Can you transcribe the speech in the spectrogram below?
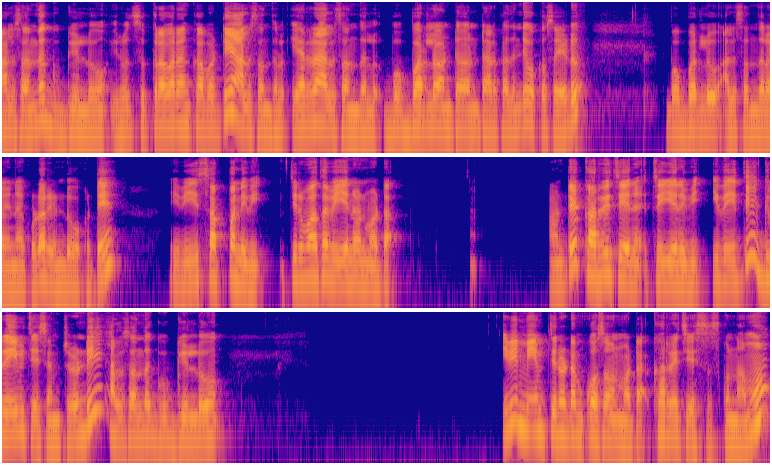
అలసంద గుగ్గిళ్ళు. ఈరోజు శుక్రవారం కాబట్టి అలసందలు ఎర్ర అలసందలు. బొబ్బర్లు అంటూ అంటారు కదండి ఒక సైడు. బొబ్బర్లు అలసందలు అయినా కూడా రెండు ఒకటే. ఇవి సప్పనివి. తర్వాత వేయను అనమాట అంటే కర్రీ చేయని చేయనివి. ఇదైతే గ్రేవీ చేసాం చూడండి. అలసంద గుగ్గిళ్ళు. ఇవి మేము తినడం కోసం అనమాట కర్రీ చేసేసుకున్నాము.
